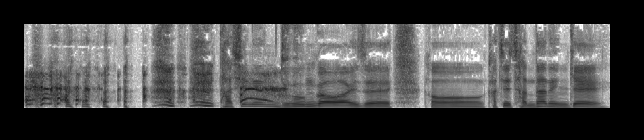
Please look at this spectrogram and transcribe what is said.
다시는 누군가와 이제, 어, 같이 잔다는 게,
